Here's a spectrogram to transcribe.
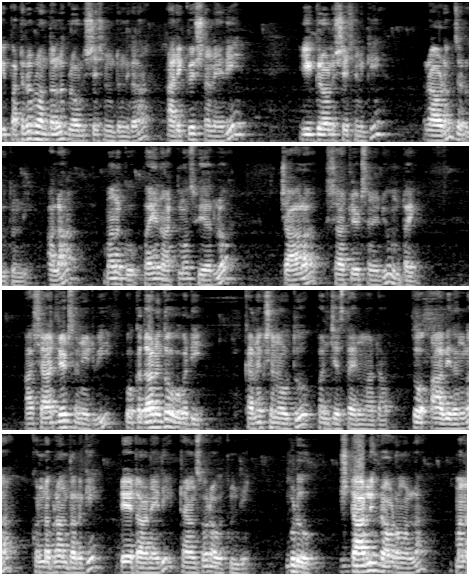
ఈ పట్టణ ప్రాంతాల్లో గ్రౌండ్ స్టేషన్ ఉంటుంది కదా ఆ రిక్వెస్ట్ అనేది ఈ గ్రౌండ్ స్టేషన్కి రావడం జరుగుతుంది. అలా మనకు పైన అట్మాస్ఫియర్లో చాలా శాటిలైట్స్ అనేవి ఉంటాయి. ఆ శాటిలైట్స్ అనేటివి ఒకదానితో ఒకటి కనెక్షన్ అవుతూ పనిచేస్తాయి అన్నమాట సో ఆ విధంగా కొండ ప్రాంతాలకి డేటా అనేది ట్రాన్స్ఫర్ అవుతుంది. ఇప్పుడు స్టార్లింక్ రావడం వల్ల మన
